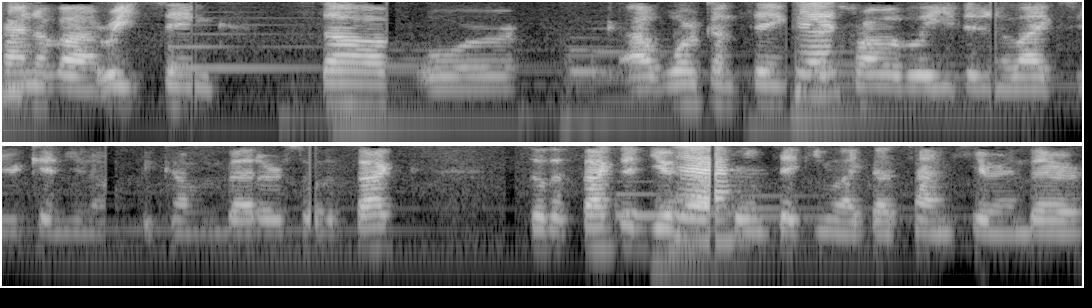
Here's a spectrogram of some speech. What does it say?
kind of uh, rethink stuff or uh, work on things Yeah. that probably you didn't like, so you can you know become better. So the fact, so the fact that you Yeah. have been taking like that time here and there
